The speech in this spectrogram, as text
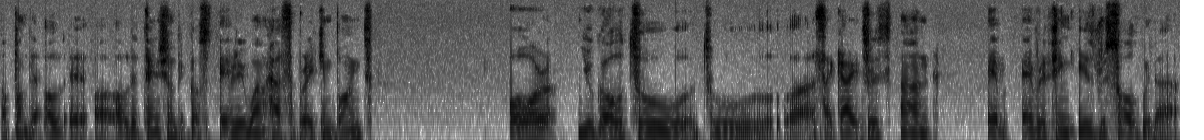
upon the all, uh, all the tension because everyone has a breaking point or you go to to a psychiatrist and ev- everything is resolved with a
